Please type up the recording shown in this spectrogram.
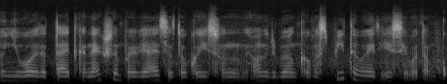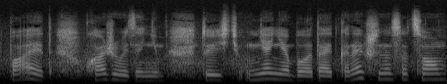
у него этот tight connection появляется только если он, он ребенка воспитывает, если его там купает, ухаживает за ним. То есть у меня не было tight connection с отцом,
